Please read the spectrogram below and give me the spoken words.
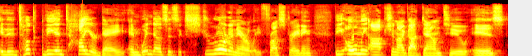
It took the entire day, and Windows is extraordinarily frustrating. The only option I got down to is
